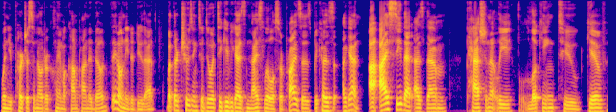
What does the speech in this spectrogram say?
when you purchase a node or claim a compounded node. They don't need to do that, but they're choosing to do it to give you guys nice little surprises because, again, I, I see that as them passionately looking to give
